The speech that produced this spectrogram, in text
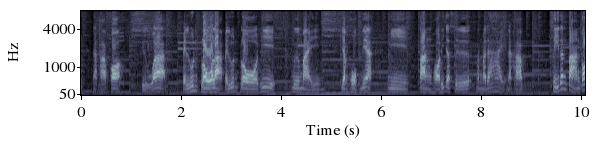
ๆนะครับก็ถือว่าเป็นรุ่นโปรล่ะเป็นรุ่นโปรที่มือใหม่อย่างผมเนี่ยมีตังพอที่จะซื้อมันมาได้นะครับ สีต่างๆ ก็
